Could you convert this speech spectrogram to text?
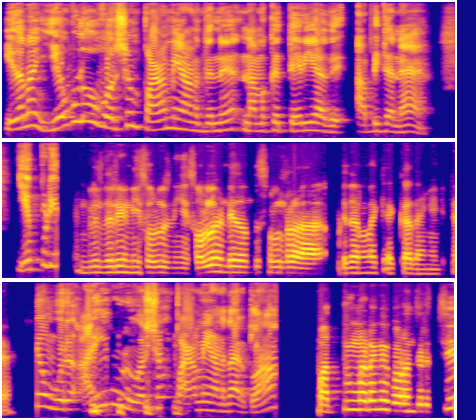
இதெல்லாம் எவ்வளவு வருஷம் பழமையானதுன்னு நமக்கு தெரியாது. அப்படித்தானே? எப்படி எங்களுக்கு தெரியும் நீ சொல்லு நீ சொல்ல வேண்டியது வந்து சொல்ற. அப்படிதானலாம் கேட்காத எங்க கிட்ட ஒரு ஐநூறு வருஷம் பழமையானதா இருக்கலாம். பத்து மடங்கு குறைஞ்சிருச்சு.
